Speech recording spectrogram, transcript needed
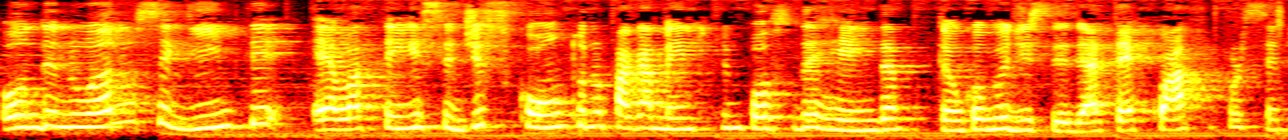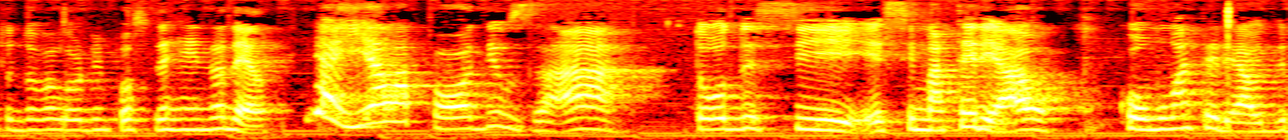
onde no ano seguinte ela tem esse desconto no pagamento do imposto de renda. Então, como eu disse, de até 4% do valor do imposto de renda dela. E aí ela pode usar todo esse, esse material como material de,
